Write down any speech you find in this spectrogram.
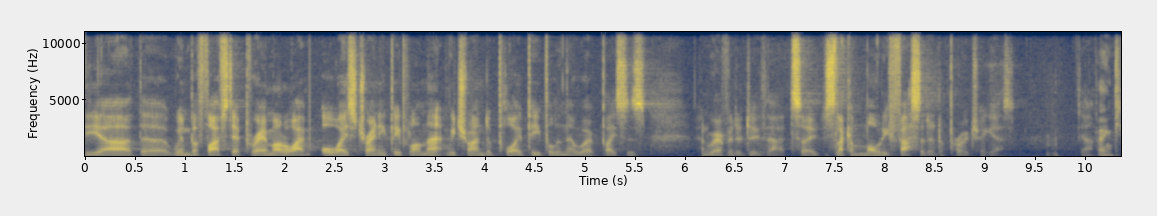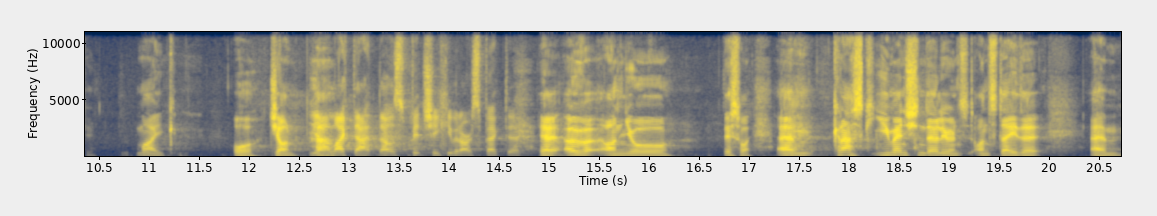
the, uh, the Wimber five-step prayer model. I'm always training people on that. We try and deploy people in their workplaces and wherever to do that. So it's like a multifaceted approach, I guess. Yeah. Thank you. Mike, or John. Yeah, I like that. That was a bit cheeky, but I respect it. Yeah, yeah. over on your, this way. Um, yeah. Can I ask, you mentioned earlier on today that um,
